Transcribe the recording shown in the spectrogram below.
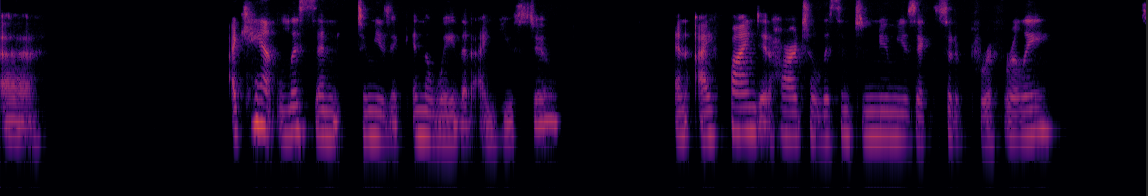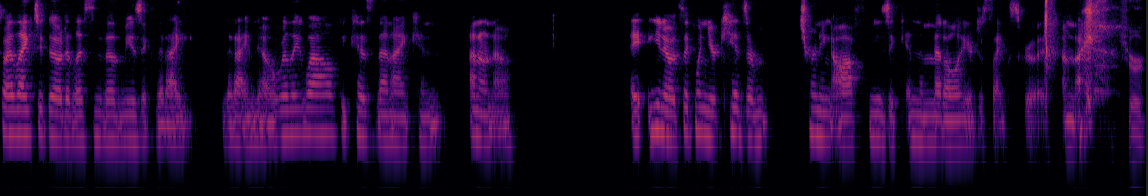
Uh, I can't listen to music in the way that I used to. And I find it hard to listen to new music sort of peripherally. So I like to go to listen to the music that I that I know really well because then I can I don't know. I, you know, it's like when your kids are turning off music in the middle, you're just like, screw it, I'm not gonna, sure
